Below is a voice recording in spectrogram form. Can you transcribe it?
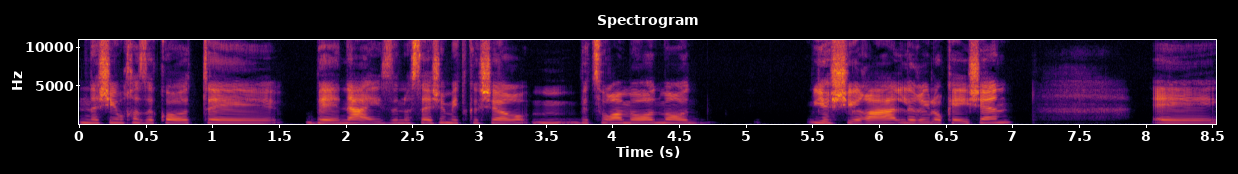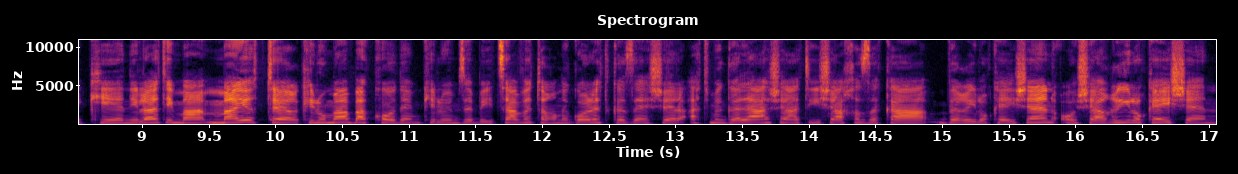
נשים חזקות אה, בעיניי, זה נושא שמתקשר בצורה מאוד מאוד ישירה לרילוקיישן, Uh, כי אני לא יודעת מה, מה יותר, כאילו, מה בא קודם? כאילו, אם זה ביצה ותרנגולת כזה, של את מגלה שאת אישה חזקה ברילוקיישן, או שהרילוקיישן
